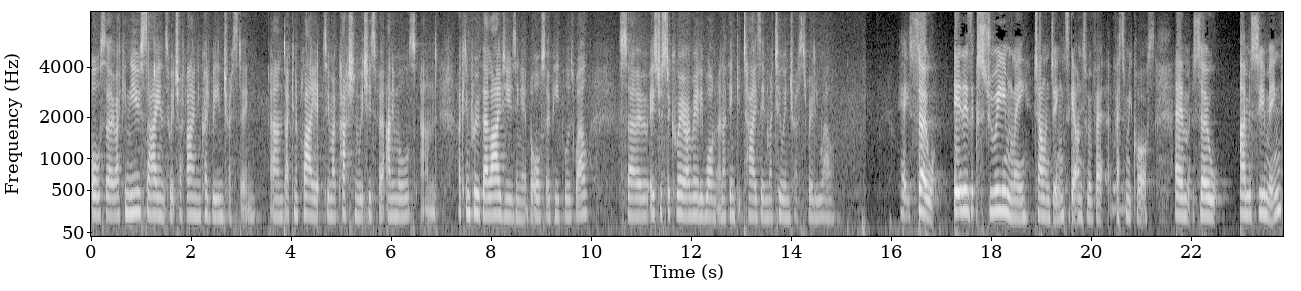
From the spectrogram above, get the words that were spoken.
also I can use science, which I find incredibly interesting, and I can apply it to my passion, which is for animals, and I can improve their lives using it, but also people as well. So it's just a career I really want, and I think it ties in my two interests really well. Okay, so it is extremely challenging to get onto a vet, veterinary course. Um, so I'm assuming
